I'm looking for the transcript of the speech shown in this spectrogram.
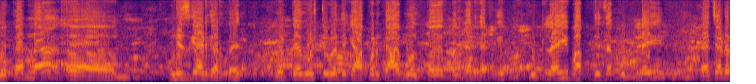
लोकांना मिसगाईड करतायत. कोणत्या गोष्टीमध्ये की आपण काय बोलतोय पण करतात की कुठल्याही बाबतीचा कुठल्याही त्याच्याकडे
